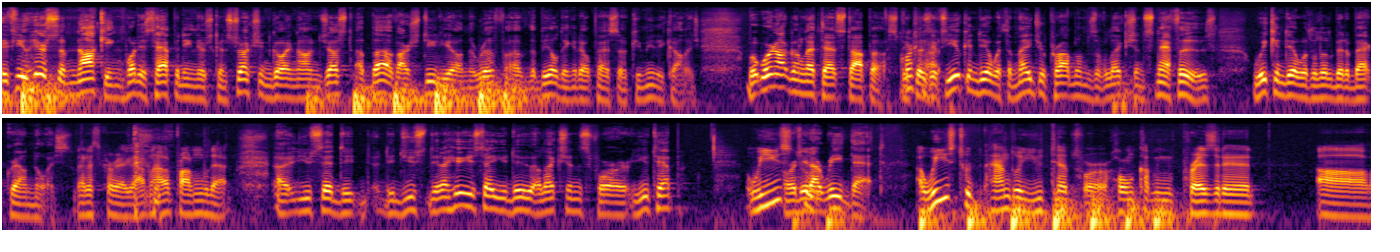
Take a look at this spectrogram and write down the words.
If you hear some knocking, what is happening? There's construction going on just above our studio on the roof of the building at El Paso Community College. But we're not going to let that stop us. Because not. if you can deal with the major problems of election snafus, we can deal with a little bit of background noise. That is correct. I don't have a problem with that. Uh, you said, did, did you, did I hear you say you do elections for UTEP? We used Or to. did I read that? Uh, we used to handle UTEPs for homecoming president a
